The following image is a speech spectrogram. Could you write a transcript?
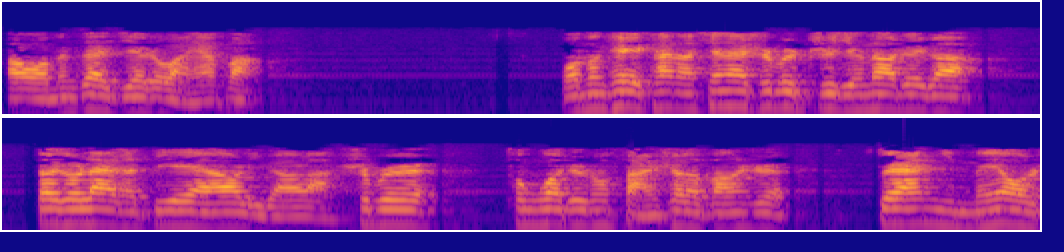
好，我们再接着往下放，我们可以看到现在是不是执行到这个 Circulate DAL 里边了？是不是通过这种反射的方式？虽然你没有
